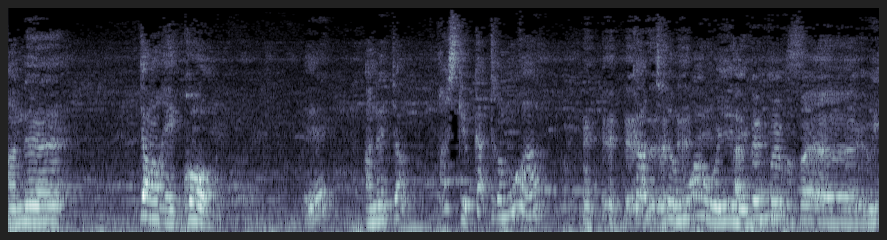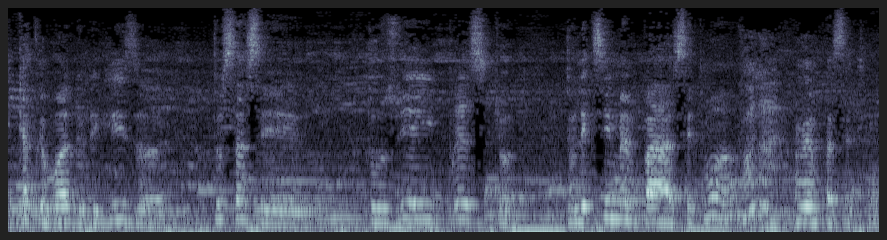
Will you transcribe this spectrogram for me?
en un temps record. Et en un temps, presque 4 mois. Hein? 4 mois, vous voyez. À peu l'église. près, papa, euh, oui, 4 mois de l'église, euh, tout ça, c'est. Tous yeux, presque. Tu même pas 7 mois. Hein? Voilà. Même pas 7 mois.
